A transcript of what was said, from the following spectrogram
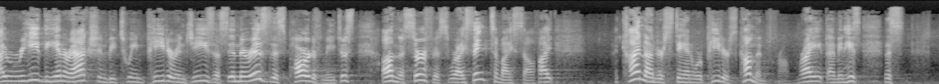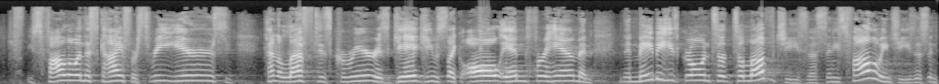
I, read the interaction between Peter and Jesus, and there is this part of me, just on the surface, where I think to myself, I, I kind of understand where Peter's coming from, right? I mean, he's, this, he's following this guy for three years. He kind of left his career, his gig. He was like all in for him. And, and maybe he's grown to, to love Jesus and he's following Jesus. And,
